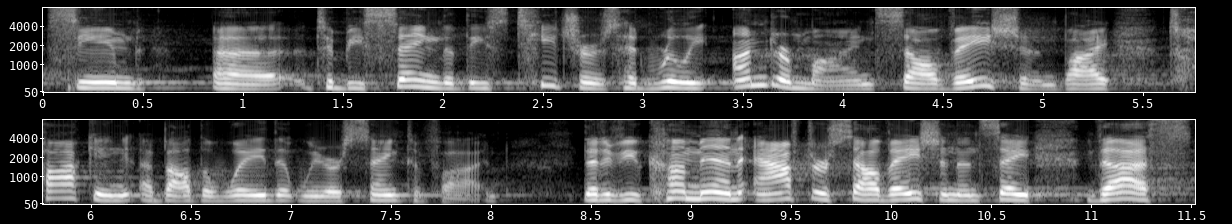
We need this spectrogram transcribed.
seemed uh, to be saying that these teachers had really undermined salvation by talking about the way that we are sanctified. That if you come in after salvation and say, Thus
